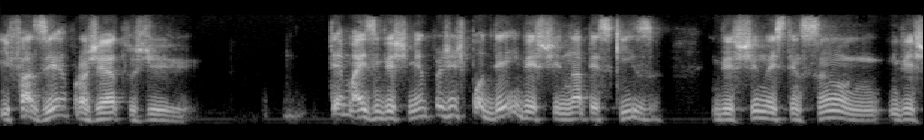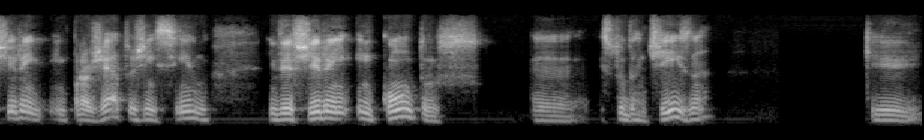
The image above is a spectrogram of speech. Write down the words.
e fazer projetos de ter mais investimento para a gente poder investir na pesquisa, investir na extensão, investir em, em projetos de ensino, investir em encontros uh, estudantis, né? Que,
